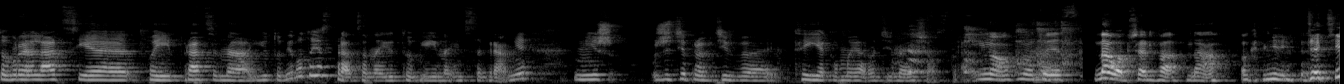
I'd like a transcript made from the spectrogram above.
tą relację twojej pracy na YouTubie, bo to jest praca na YouTubie i na Instagramie, niż życie prawdziwe ty jako moja rodzina i siostra. No, no to jest mała przerwa na ogarnięcie dzieci.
